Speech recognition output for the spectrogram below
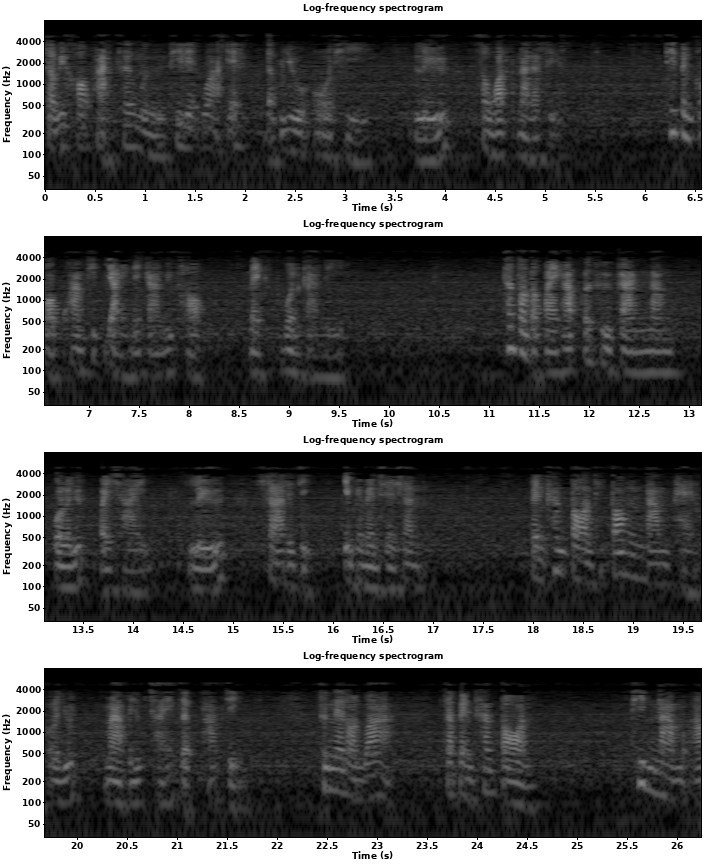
จะวิเคราะห์ผ่านเครื่องมือที่เรียกว่า SWOT หรือ SWOT Analysis ที่เป็นกรอบความคิดใหญ่ในการวิเคราะห์ ในกระบวนการนี้ ขั้นตอนต่อไปครับก็คือการนำกลยุทธ์ไปใช้ หรือ strategic implementation เป็นขั้นตอนที่ต้องนำแผนกลยุทธ์มาประยุกต์ใช้ให้เกิดภาพจริง ซึ่งแน่นอนว่าจะเป็นขั้นตอนที่นำเอา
